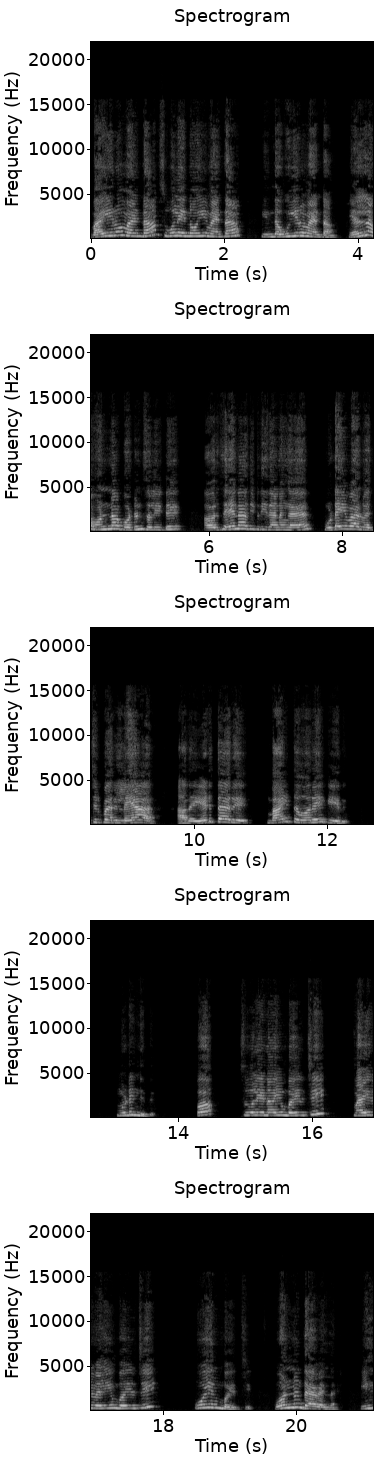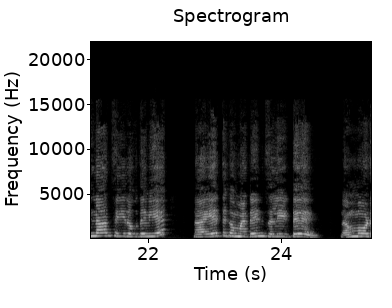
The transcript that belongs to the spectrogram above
வயிறும் வேண்டாம் சூளை நோயும் வேண்டாம் இந்த உயிரும் வேண்டாம். எல்லாம் ஒன்னா போட்டுன்னு சொல்லிட்டு அவர் சேனாதிபதி தானுங்க? உடைவாள் வச்சிருப்பாரு இல்லையா? அதை எடுத்தாரு. வாய்த்த ஒரே கீறு. முடிஞ்சுது. இப்போ சூளை நோயும் போயிருச்சு வயிறு வலியும் போயிருச்சு உயிரும் போயிருச்சு. ஒன்னும் தேவையில்லை. இன்னார் செய்யற உதவிய நான் ஏத்துக்க மாட்டேன்னு சொல்லிட்டு நம்மோட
